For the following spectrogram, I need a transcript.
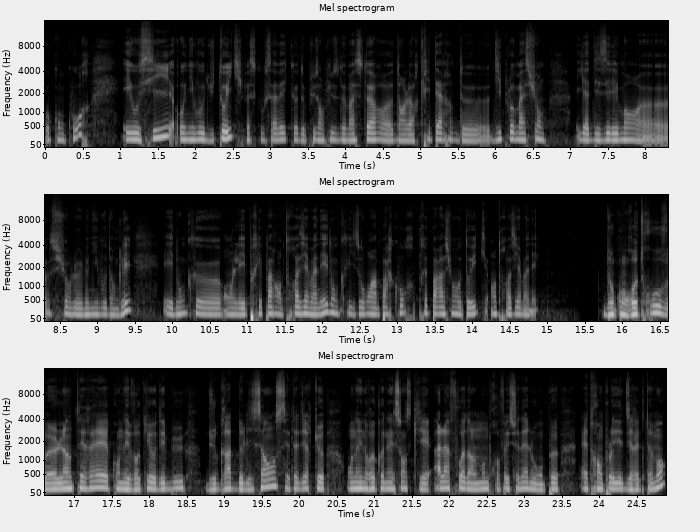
au concours et aussi au niveau du TOEIC, parce que vous savez que de plus en plus de masters dans leurs critères de diplomation il y a des éléments euh, sur le, niveau d'anglais. Et donc, euh, on les prépare en troisième année. Donc, ils auront un parcours préparation autoïque en troisième année. Donc on retrouve euh, l'intérêt qu'on évoquait au début du grade de licence, c'est-à-dire que on a une reconnaissance qui est à la fois dans le monde professionnel où on peut être employé directement,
